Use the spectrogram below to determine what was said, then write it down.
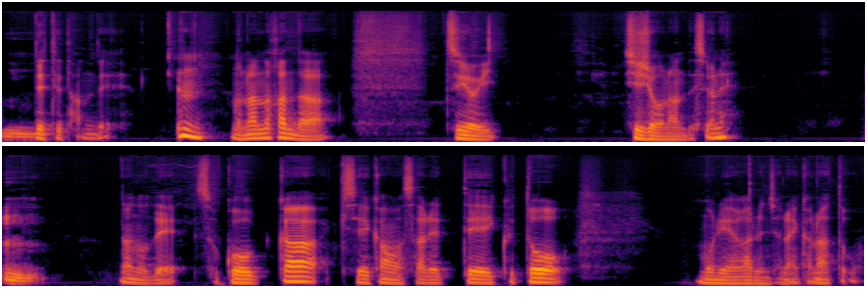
うん出てたんで、まあなんだかんだ強い市場なんですよね。うん。なので、そこが規制緩和されていくと盛り上がるんじゃないかなと、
